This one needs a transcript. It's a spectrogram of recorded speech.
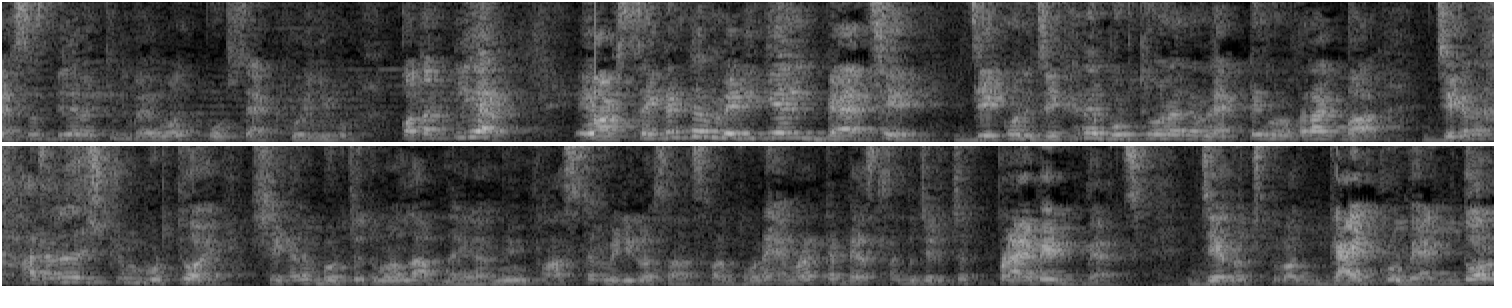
মেসেজ দিলে কিন্তু ভাই তোমাকে কোর্সে অ্যাড করে দিব। কথা ক্লিয়ার আর সেকেন্ড মেডিকেল ব্যাচে যে কোনো যেখানে ভর্তি না কেন একটাই মাথা রাখবা, যেখানে হাজার হাজার স্টুডেন্ট ভর্তি হয়, সেখানে ভর্তি তোমার লাভ নাই। কারণ তুমি ফার্স্ট টাইম মেডিকেল সায়েন্স পান তোমার এমন একটা ব্যাচ থাকবে যেটা হচ্ছে প্রাইভেট ব্যাচ যেটা হচ্ছে তোমাকে গাইড করবে, একদম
